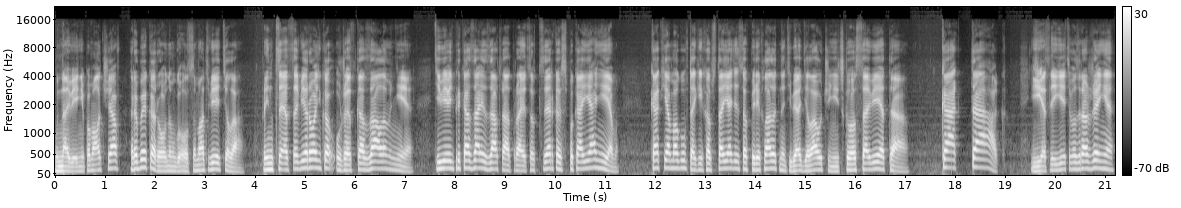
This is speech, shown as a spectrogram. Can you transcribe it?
Мгновение помолчав, Ребекка ровным голосом ответила. Принцесса Вероника уже сказала мне, тебе ведь приказали завтра отправиться в церковь с покаянием. Как я могу в таких обстоятельствах перекладывать на тебя дела ученического совета? Как так? Если есть возражения,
